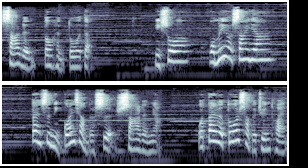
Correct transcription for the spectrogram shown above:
杀人都很多的。你说我没有杀呀，但是你观想的是杀人呀。我带了多少个军团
